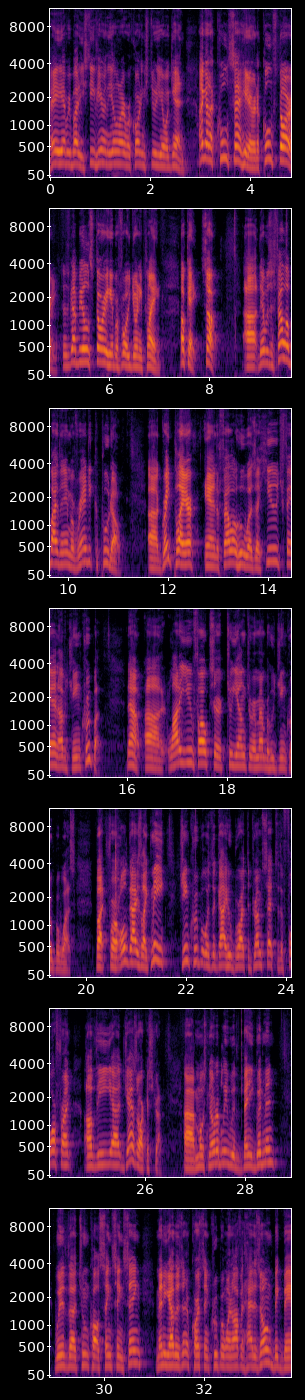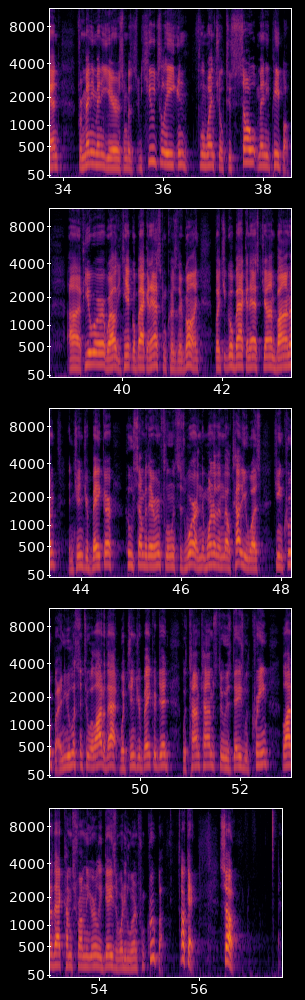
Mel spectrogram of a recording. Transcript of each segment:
Hey everybody, Steve here in the Illinois recording studio again. I got a cool set here and a cool story. So there's got to be a little story here before we do any playing. Okay, so uh, there was a fellow by the name of Randy Caputo, great player and a fellow who was a huge fan of Gene Krupa. Now, uh, a lot of you folks are too young to remember who Gene Krupa was. But for old guys like me, Gene Krupa was the guy who brought the drum set to the forefront of the uh, jazz orchestra. Uh, most notably with Benny Goodman, with a tune called Sing Sing Sing, many others. And of course, then Krupa went off and had his own big band for many, many years and was hugely influential to so many people. Uh, if you were, well, you can't go back and ask them because they're gone, but you go back and ask John Bonham and Ginger Baker who some of their influences were. And one of them they'll tell you was Gene Krupa. And you listen to a lot of that, what Ginger Baker did with Tom Toms through his days with Cream. A lot of that comes from the early days of what he learned from Krupa. Okay, so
